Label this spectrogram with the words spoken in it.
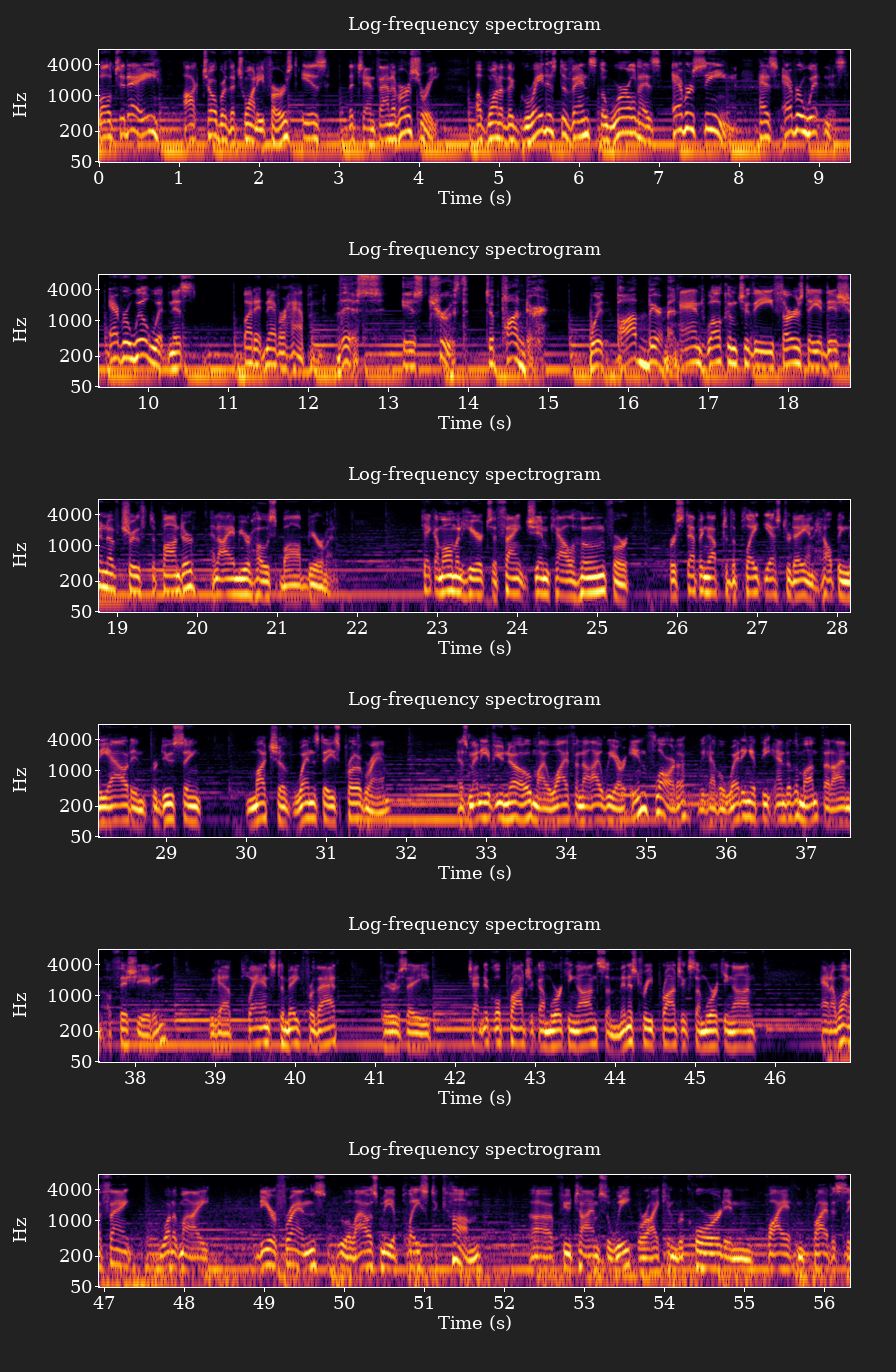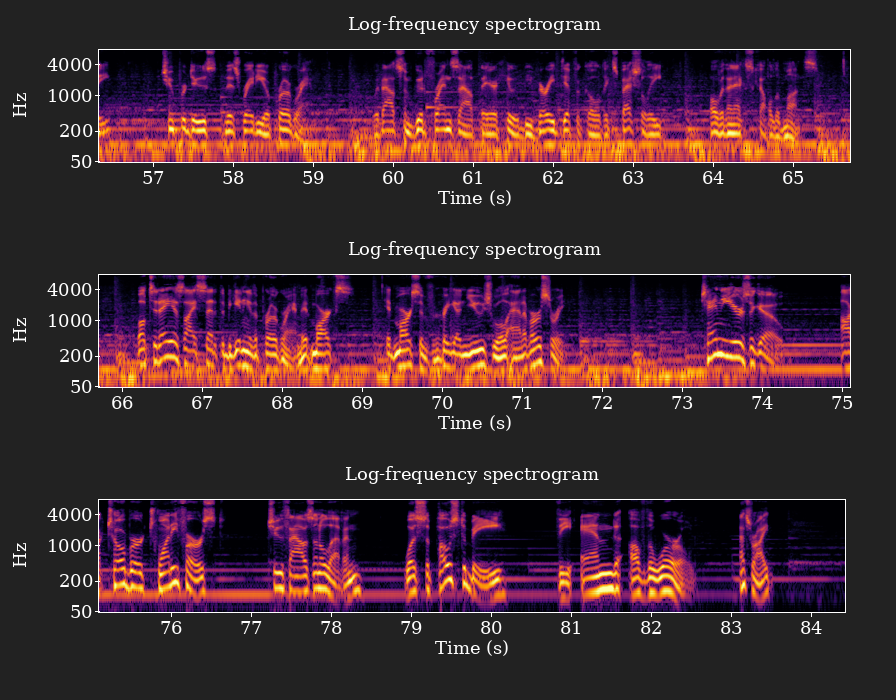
Well, today, October the 21st, is the 10th anniversary of one of the greatest events the world has ever seen, has ever witnessed, ever will witness, but it never happened. This is Truth to Ponder with Bob Bierman. And welcome to the Thursday edition of Truth to Ponder, and I am your host, Bob Bierman. Take a moment here to thank Jim Calhoun for, for stepping up to the plate yesterday and helping me out in producing much of Wednesday's program. As many of you know, my wife and I, we are in Florida. We have a wedding at the end of the month that I'm officiating. We have plans to make for that. There's a technical project I'm working on, some ministry projects I'm working on. And I want to thank one of my dear friends who allows me a place to come uh, a few times a week where I can record in quiet and privacy to produce this radio program without some good friends out there, it would be very difficult, especially over the next couple of months. Well, today, as I said at the beginning of the program, it marks it marks a very unusual anniversary. Ten years ago, October 21st, 2011, was supposed to be the end of the world. That's right.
